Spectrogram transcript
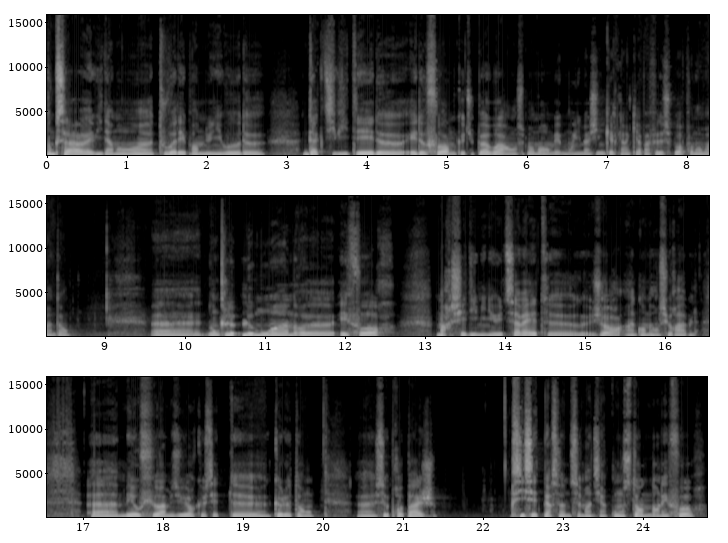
Donc ça, évidemment, tout va dépendre du niveau de d'activité et de forme que tu peux avoir en ce moment. Mais bon, imagine quelqu'un qui n'a pas fait de sport pendant 20 ans. donc le moindre effort marcher 10 minutes, ça va être euh, genre incommensurable. Euh, mais au fur et à mesure que, euh, le temps se propage, si cette personne se maintient constante dans l'effort,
